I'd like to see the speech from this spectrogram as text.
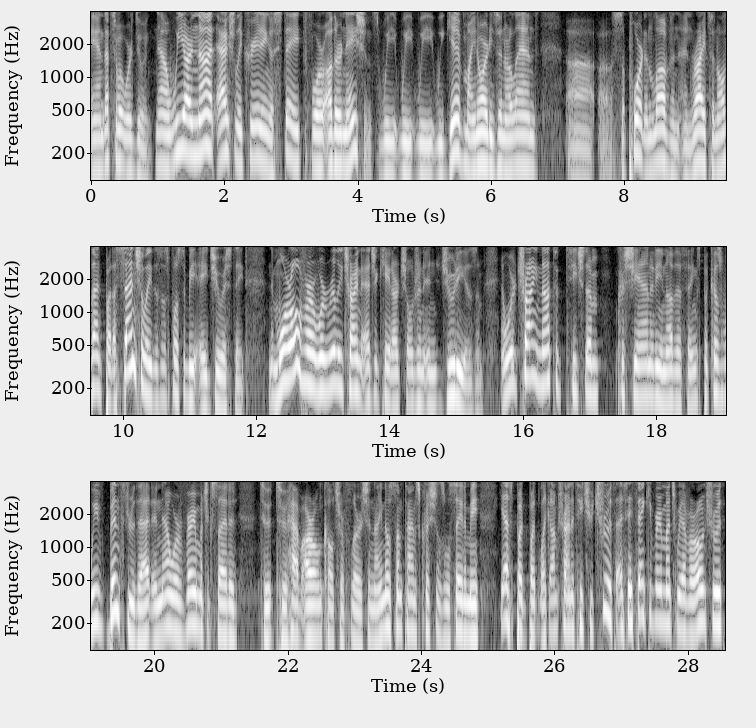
And that's what we're doing. Now, we are not actually creating a state for other nations. We, we, we, we give minorities in our land uh, uh, support and love and, and rights and all that, but essentially, this is supposed to be a Jewish state. Moreover, we're really trying to educate our children in Judaism. And we're trying not to teach them Christianity and other things because we've been through that, and now we're very much excited to, to have our own culture flourish. And I know sometimes Christians will say to me, "Yes, but but like I'm trying to teach you truth." I say, "Thank you very much. We have our own truth.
